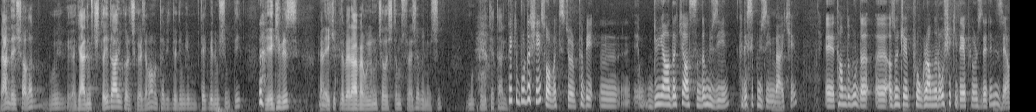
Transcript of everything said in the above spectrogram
ben de inşallah bu geldiğimiz çıtayı daha yukarı çıkaracağım ama tabii dediğim gibi tek benim işim değil. Bir ekibiz. Yani ekiple beraber uyumlu çalıştığımız sürece benim için mutluluk yeterli. Peki burada şey sormak istiyorum. Tabii dünyadaki aslında müziğin, klasik müziğin belki. e, tam da burada e, az önce programları o şekilde yapıyoruz dediniz ya.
